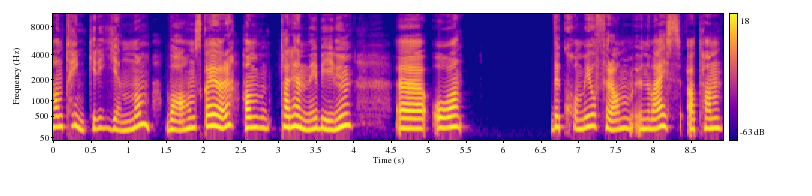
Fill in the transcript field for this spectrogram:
Han tenker igjennom hva han skal gjøre. Han tar henne i bilen, eh, og det kommer jo fram underveis at han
